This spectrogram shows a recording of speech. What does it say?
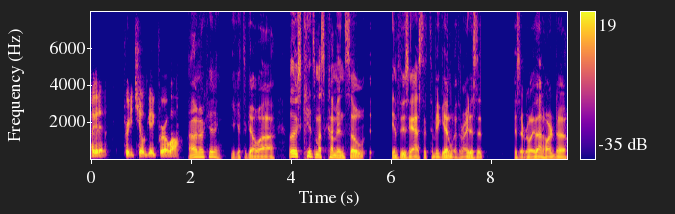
I get a pretty chill gig for a while. oh, no kidding. You get to go. Uh, well, those kids must come in so enthusiastic to begin with, right? Is it is it really that hard to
